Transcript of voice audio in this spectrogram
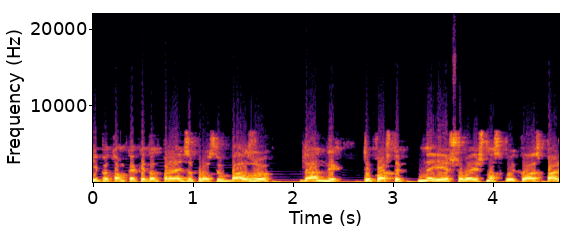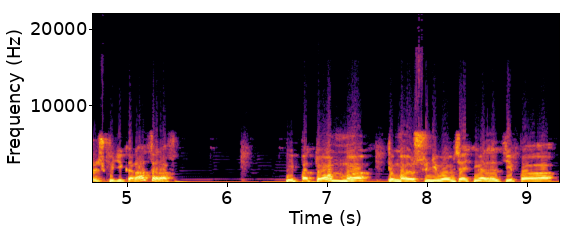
и потом как это отправлять запросы в базу данных, ты просто навешиваешь на свой класс парочку декораторов, и потом э, ты можешь у него взять метод типа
